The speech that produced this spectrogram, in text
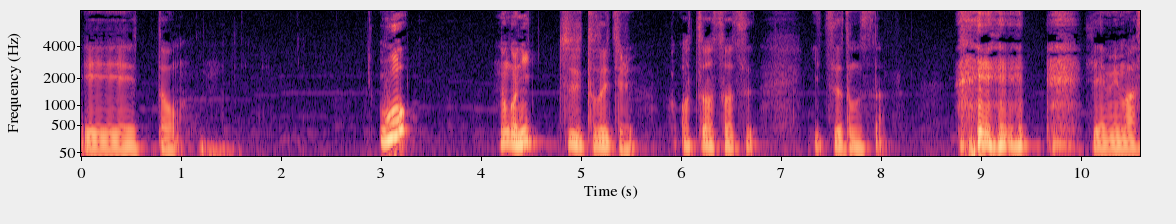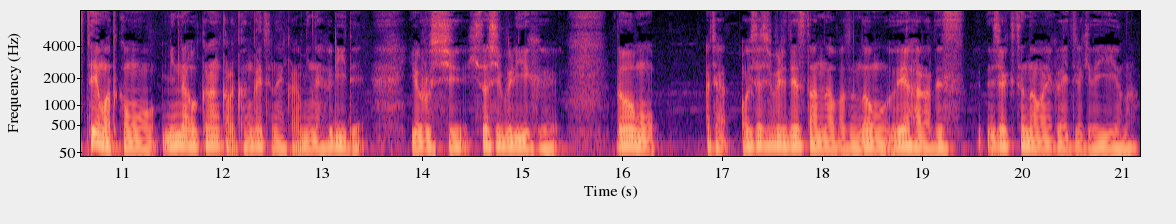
えー、っとうおなんか2通届いてる。熱々熱いつだと思ってた？じゃあ読みます。テーマとかもみんな送らんから考えてないからみんなフリーで。よろしゅう。久しぶりーふどうも。あじゃあお久しぶりです。タンナーパさん。どうも。上原です。めちゃくちゃ名前書いてるけどいいよな。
